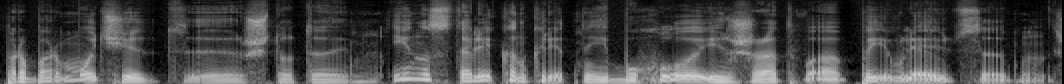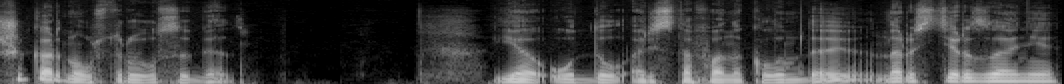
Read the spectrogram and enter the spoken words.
пробормочет э, что-то, и на столе конкретно и бухло, и жратва появляются. Шикарно устроился гад». Я отдал Аристофана Колымдаю на растерзание,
